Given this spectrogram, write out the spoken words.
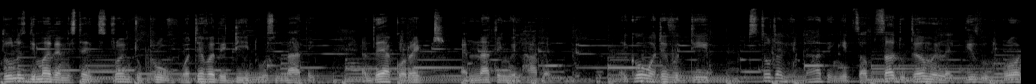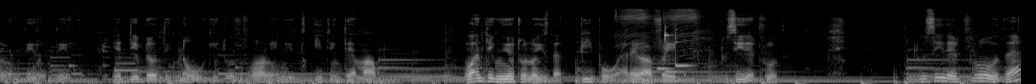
They always deny their mistakes, trying to prove whatever they did was nothing, and they are correct, and nothing will happen. Like, oh, whatever did, it's totally nothing. It's absurd to tell me like this was wrong and this and this. Yet deep down they know it was wrong and it's eating them up. One thing we have to know is that people are never afraid to see the truth. To see the truth, eh?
